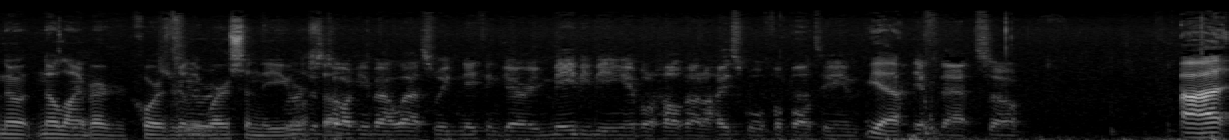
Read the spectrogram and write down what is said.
no no linebacker core is really We were- worse than the Eagles. We were just so. talking about last week Nathan Gerry maybe being able to help out a high school football team, Yeah. if that. So Uh,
